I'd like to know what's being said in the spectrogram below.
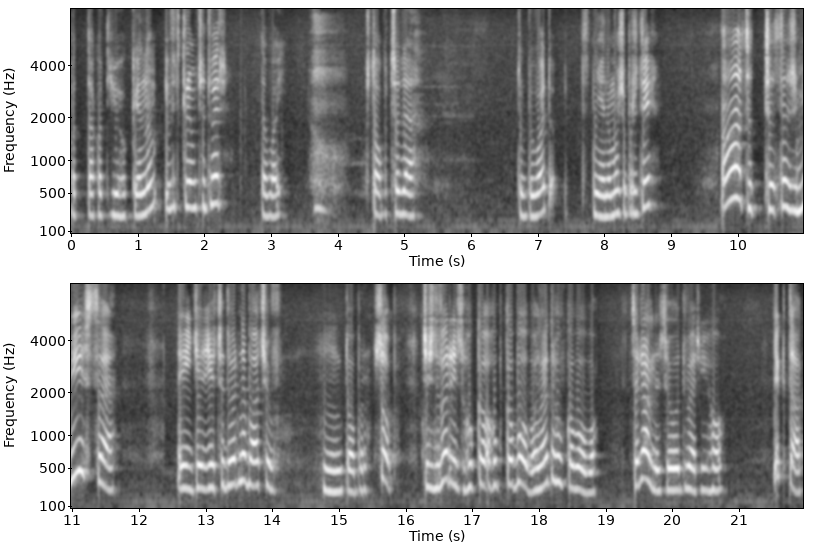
От так от його кинемо і відкриємо цю двері. Давай. Стоп, це де? Тут давайте. Ні, не можу пройти. А, це, це, це ж місце. Я, я цю двері не бачив. Хм, добре. Стоп. Це ж двері з губка, губка Боба. Знаєте губка Боба? Це реально цього двері його. Як так?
